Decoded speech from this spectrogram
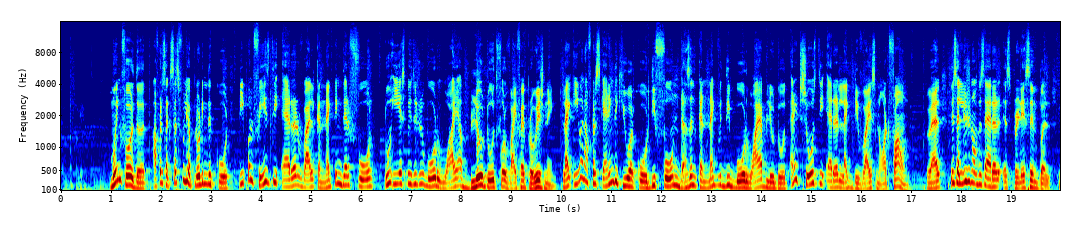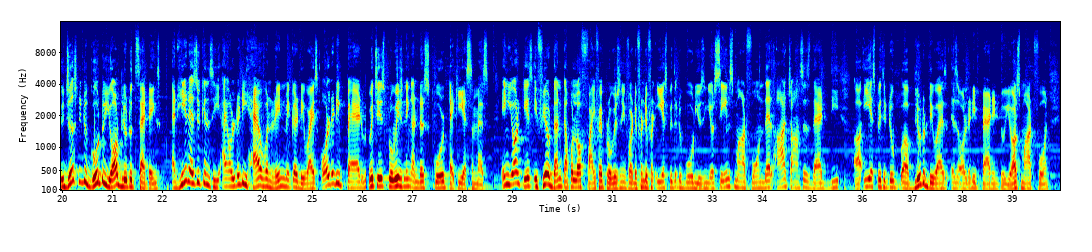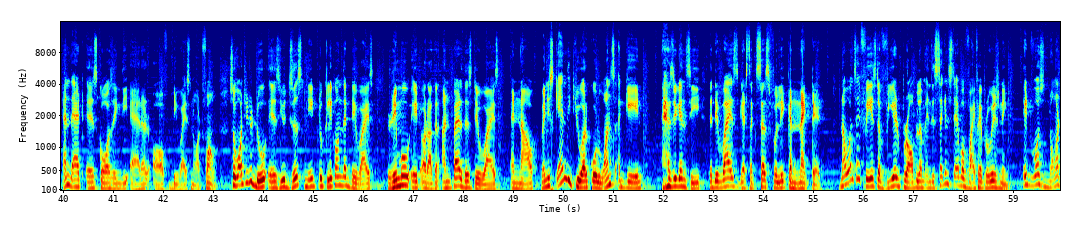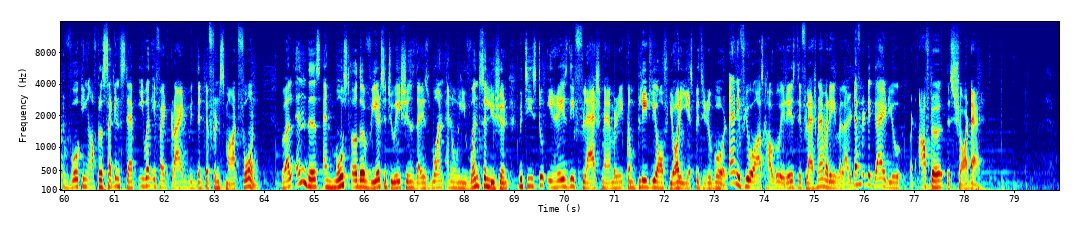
Moving further, after successfully uploading the code, people face the error while connecting their phone to ESP32 board via Bluetooth for Wi-Fi provisioning. Like even after scanning the QR code, the phone doesn't connect with the board via Bluetooth and it shows the error like device not found. Well, the solution of this error is pretty simple. You just need to go to your Bluetooth settings and here as you can see I already have one Rainmaker device already paired which is provisioning underscore techie SMS. In your case, if you have done couple of Wi-Fi provisioning for different different ESP32 board using your same smartphone, there are chances that the uh, ESP32 uh, Bluetooth device is already paired into your smartphone and that is causing the error of device not found. So what you need to do is you just need to click on that device, remove it or rather unpair this device and now when you scan the QR code once again, as you can see, the device gets successfully connected. Now once I faced a weird problem in the second step of Wi-Fi provisioning. It was not working after second step even if I tried with the different smartphone. Well, in this and most other weird situations, there is one and only one solution, which is to erase the flash memory completely off your ESP32 board. And if you ask how to erase the flash memory, well, I'll definitely guide you, but after this short ad.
